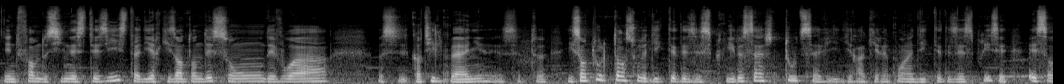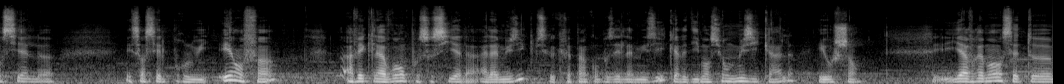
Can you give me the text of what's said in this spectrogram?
Il y a une forme de synesthésie, c'est-à-dire qu'ils entendent des sons, des voix, quand ils peignent. Ils sont tout le temps sous la dictée des esprits. Le sage, toute sa vie, dira qu'il répond à la dictée des esprits. C'est essentiel, euh, essentiel pour lui. Et enfin, avec la voix, on pense aussi à la, musique, puisque Crépin composait de la musique, à la dimension musicale et au chant. Il y a vraiment cette, euh,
